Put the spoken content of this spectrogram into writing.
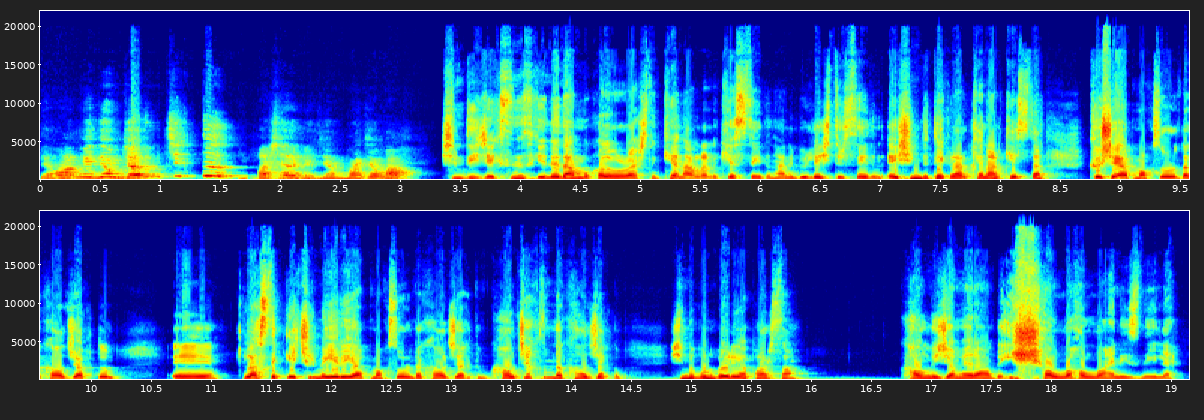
Devam ediyorum canım çıktı. Başarabileceğim mi acaba? Şimdi diyeceksiniz ki neden bu kadar uğraştın? Kenarlarını kesseydin hani birleştirseydin. E şimdi tekrar kenar kessem köşe yapmak zorunda kalacaktım. E, lastik geçirme yeri yapmak zorunda kalacaktım. Kalacaktım da kalacaktım. Şimdi bunu böyle yaparsam kalmayacağım herhalde. İnşallah Allah'ın izniyle.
